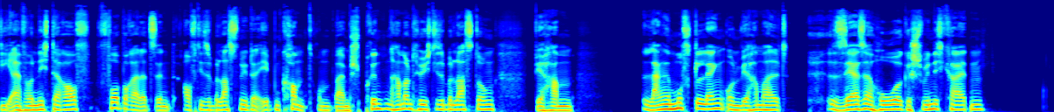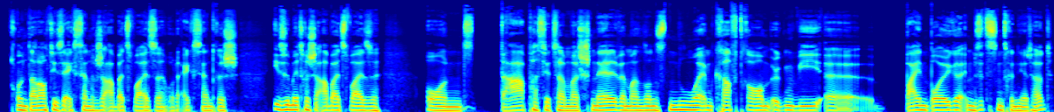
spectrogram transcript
die einfach nicht darauf vorbereitet sind, auf diese Belastung, die da eben kommt. Und beim Sprinten haben wir natürlich diese Belastung. Wir haben lange Muskellängen und wir haben halt sehr, sehr hohe Geschwindigkeiten und dann auch diese exzentrische Arbeitsweise oder exzentrisch isometrische Arbeitsweise. Und da passiert es halt mal schnell, wenn man sonst nur im Kraftraum irgendwie äh, Beinbeuger im Sitzen trainiert hat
